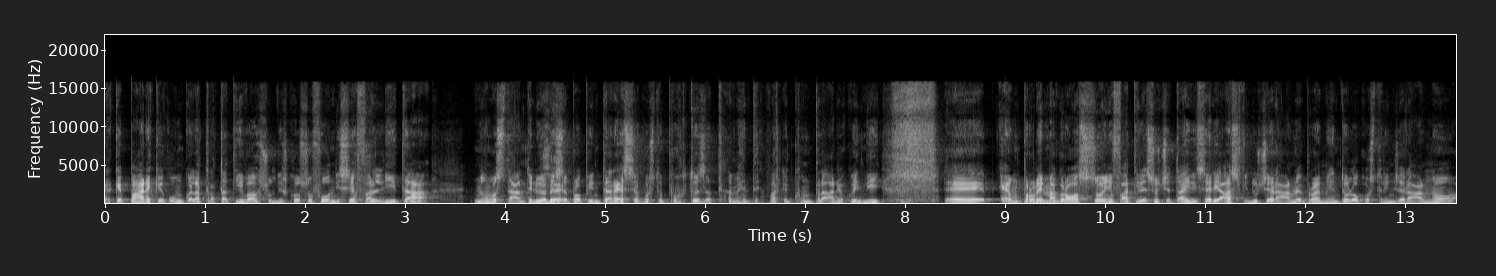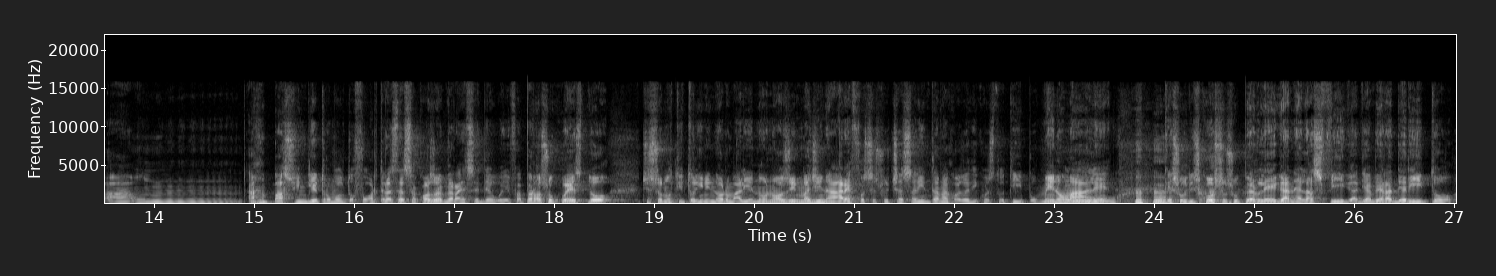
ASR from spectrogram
perché pare che comunque la trattativa sul discorso fondi sia fallita nonostante lui avesse sì. proprio interesse a questo punto esattamente a fare il contrario. Quindi eh, è un problema grosso, infatti le società di Serie A sfiduceranno e probabilmente lo costringeranno a un, a un, passo indietro molto forte. La stessa cosa avverrà in sede UEFA, però su questo ci sono titolini normali e non oso immaginare fosse successa all'Inter una cosa di questo tipo. Meno male uh. che sul discorso Superlega, nella sfiga di aver aderito,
